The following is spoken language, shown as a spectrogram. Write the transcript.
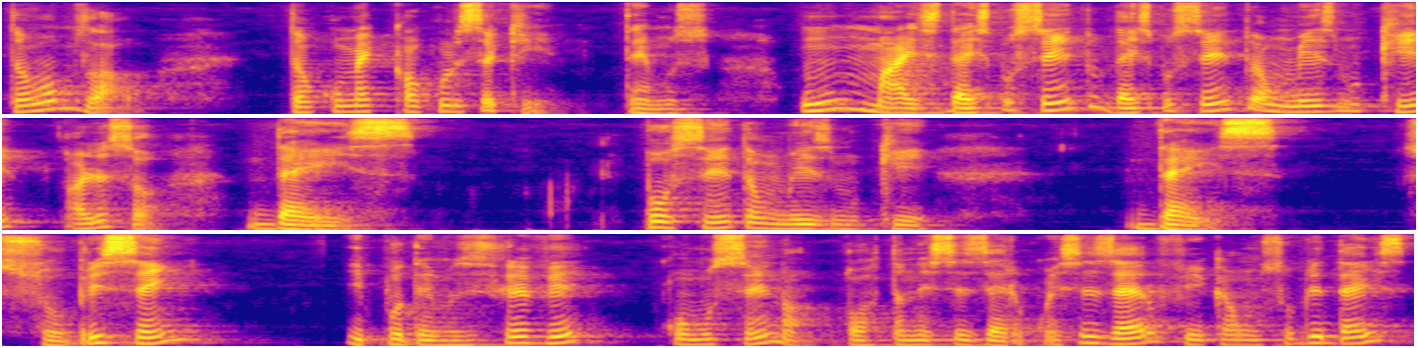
Então vamos lá. Então como é que calcula isso aqui? Temos 1 mais 10%, 10% é o mesmo que, olha só, 10 é o mesmo que 10 sobre 100 e podemos escrever como sendo, ó, cortando esse zero com esse zero, fica 1 sobre 10,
